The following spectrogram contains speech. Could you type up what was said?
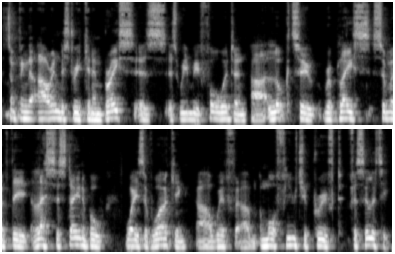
something that our industry can embrace as, as we move forward and uh, look to replace some of the less sustainable ways of working uh, with um, a more future proofed facility.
